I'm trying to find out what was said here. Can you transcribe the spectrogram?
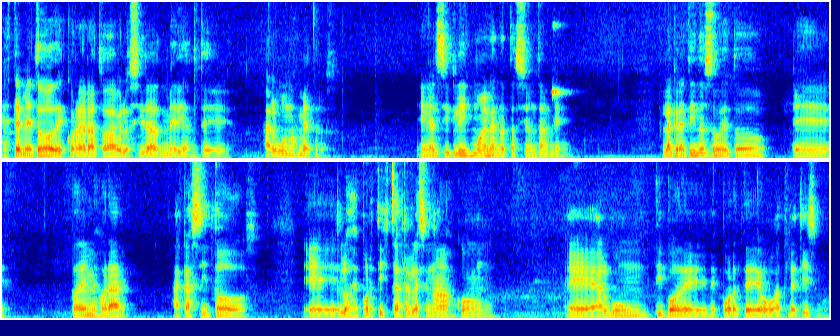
este método de correr a toda velocidad mediante algunos metros. En el ciclismo, en la natación también. La creatina sobre todo eh, puede mejorar a casi todos eh, los deportistas relacionados con eh, algún tipo de deporte o atletismo.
